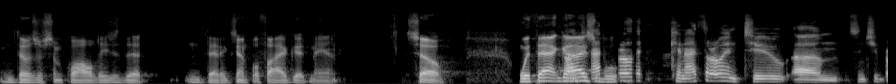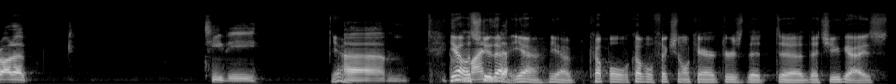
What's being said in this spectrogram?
those are some qualities that that exemplify a good man. So, with that, guys, can I throw in, can I throw in two? Um, since you brought up TV, yeah, um, yeah, let's do that. Yeah, yeah, a couple a couple fictional characters that uh, that you guys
